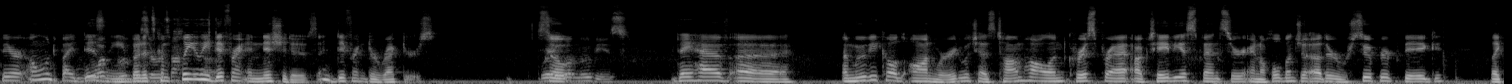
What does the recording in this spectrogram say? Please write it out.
They are owned by Disney, but it's are we talking completely different initiatives and different directors. Wait, so what movies? they have uh, a movie called Onward, which has Tom Holland, Chris Pratt, Octavia Spencer, and a whole bunch of other super big, like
